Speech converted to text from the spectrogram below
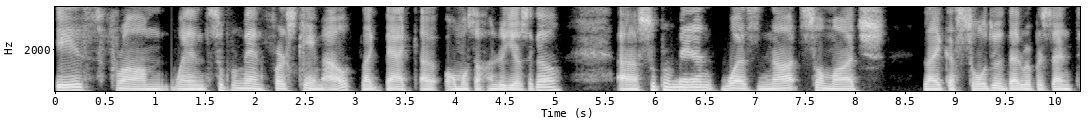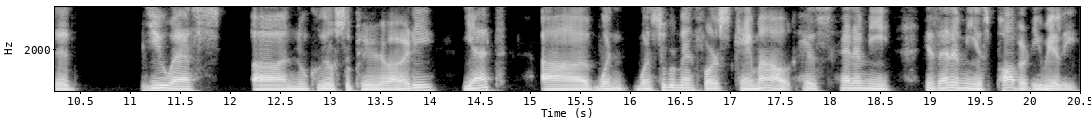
is from when superman first came out like back uh, almost 100 years ago. Uh, superman was not so much like a soldier that represented us uh, nuclear superiority yet uh, when when superman first came out his enemy his enemy is poverty, really,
